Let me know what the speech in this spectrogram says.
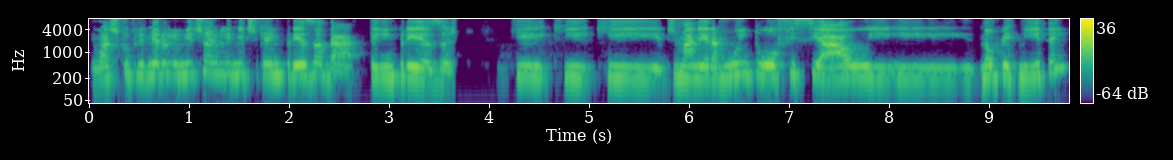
Eu acho que o primeiro limite é o limite que a empresa dá. Tem empresas que, que, que de maneira muito oficial e, e, não permitem,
